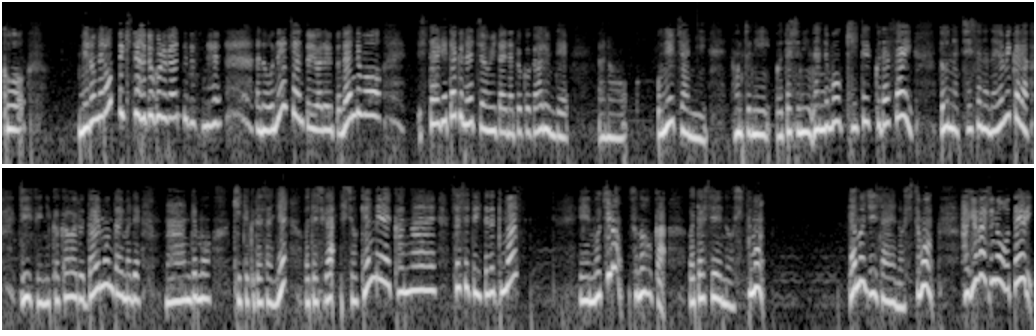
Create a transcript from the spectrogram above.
こう、メロメロってきちゃうところがあってですね、あの、お姉ちゃんと言われると何でもしてあげたくなっちゃうみたいなとこがあるんで、あの、姉ちゃんに、本当に私に何でも聞いてください。どんな小さな悩みから人生に関わる大問題まで何でも聞いてくださいね。私が一生懸命考えさせていただきます。えー、もちろん、その他、私への質問、ラムジーさんへの質問、励ましのお便り、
